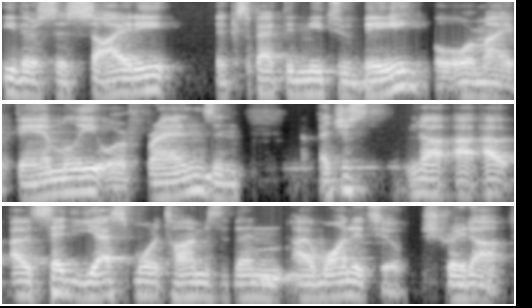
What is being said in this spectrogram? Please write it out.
either society expected me to be or my family or friends. And I just, you know, I, I, I said yes more times than I wanted to, straight up.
